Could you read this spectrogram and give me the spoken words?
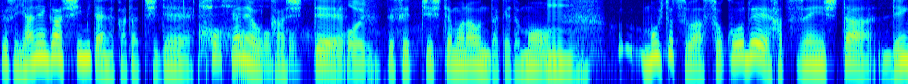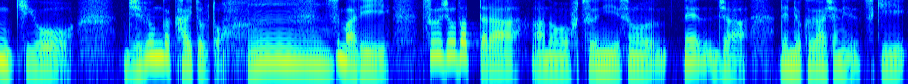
要するに屋根貸しみたいな形で屋根を貸してはい。で設置してもらうんだけども、うんもう一つはそこで発電した電気を自分が買い取ると。つまり通常だったらあの普通にその、ね、じゃあ電力会社に月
